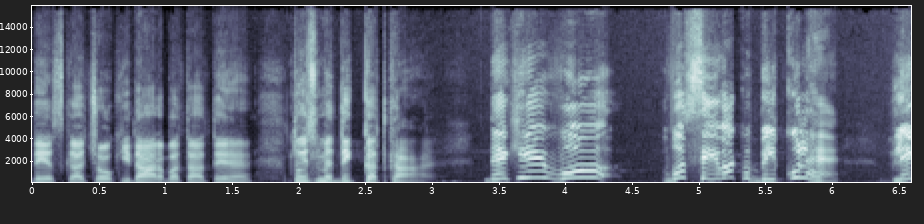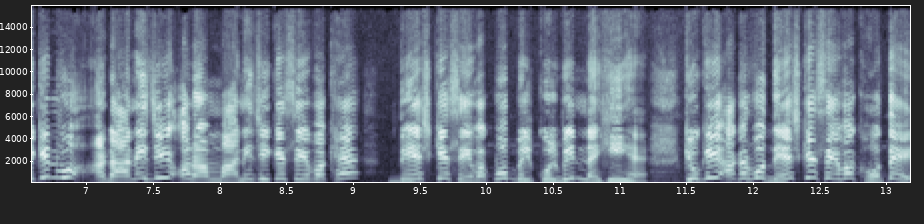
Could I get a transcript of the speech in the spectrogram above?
देश का चौकीदार बताते हैं तो इसमें दिक्कत कहाँ है? देखिए वो वो सेवक बिल्कुल हैं लेकिन वो जी और अंबानी जी के सेवक हैं, देश के सेवक वो बिल्कुल भी नहीं हैं। क्योंकि अगर वो देश के सेवक होते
